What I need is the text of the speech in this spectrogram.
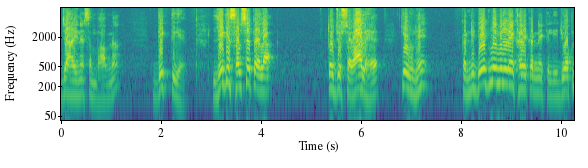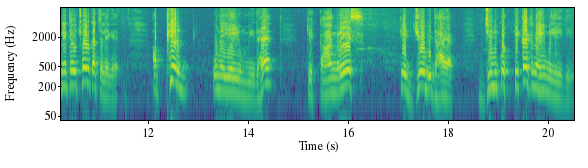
जहाँ इन्हें संभावना दिखती है। लेकिन सबसे पहला तो जो सवाल है कि उन्हें कैंडिडेट नहीं मिल रहे खड़े करने के लिए जो अपने थे वो छोड़कर चले गए। अब फिर उन्हें यही उम्मीद है कि कांग्रेस के जो विधायक जिनको टिकट नहीं मिलेगी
